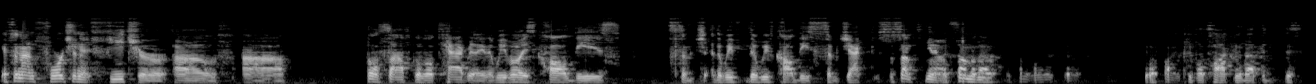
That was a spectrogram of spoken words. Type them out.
it's an unfortunate feature of uh, philosophical vocabulary that we've always called these subject that we've that we've called these subjective. So some you know some of the some of the literature you'll find people talking about the this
